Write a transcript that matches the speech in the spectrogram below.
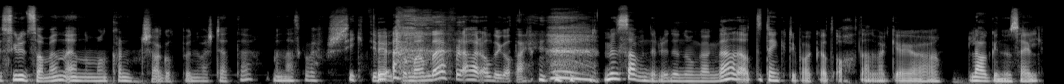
skrudd sammen enn om man kanskje har gått på universitetet. Men jeg skal være forsiktig med å uttale meg om det, for jeg har aldri gått der. Men savner du det noen gang, da? At du tenker tilbake at åh, det hadde vært gøy å lage noe selv?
